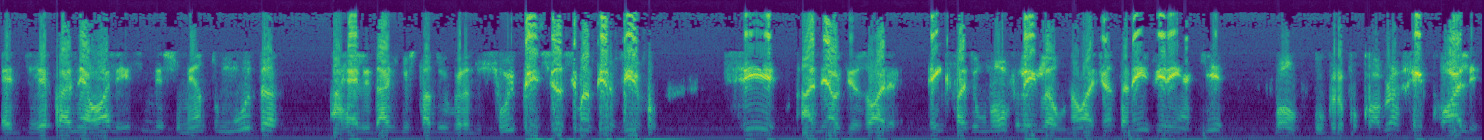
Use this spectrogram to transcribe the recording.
é dizer para a ANEL, olha, esse investimento muda a realidade do estado do Rio Grande do Sul e precisa se manter vivo. Se a ANEL diz, olha, tem que fazer um novo leilão, não adianta nem virem aqui, bom, o Grupo Cobra recolhe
